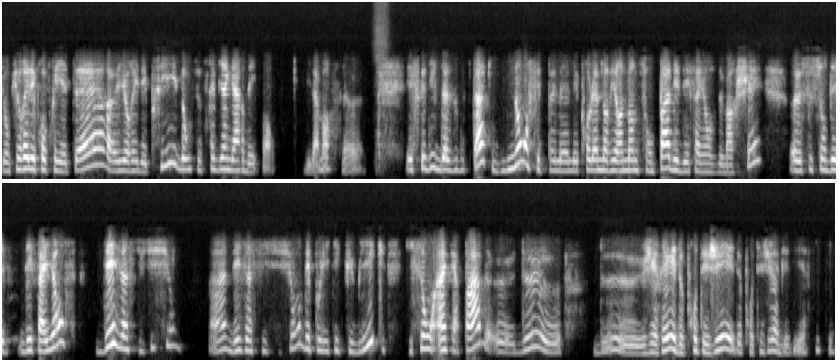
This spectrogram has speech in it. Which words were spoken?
donc il y aurait des propriétaires, il y aurait des prix, donc ce serait bien gardé. Bon, évidemment. Et ce que dit Dasgupta, qui dit non, les problèmes d'environnement ne sont pas des défaillances de marché, euh, ce sont des défaillances des institutions, hein, des institutions, des politiques publiques qui sont incapables euh, de de gérer et de protéger, de protéger la biodiversité.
